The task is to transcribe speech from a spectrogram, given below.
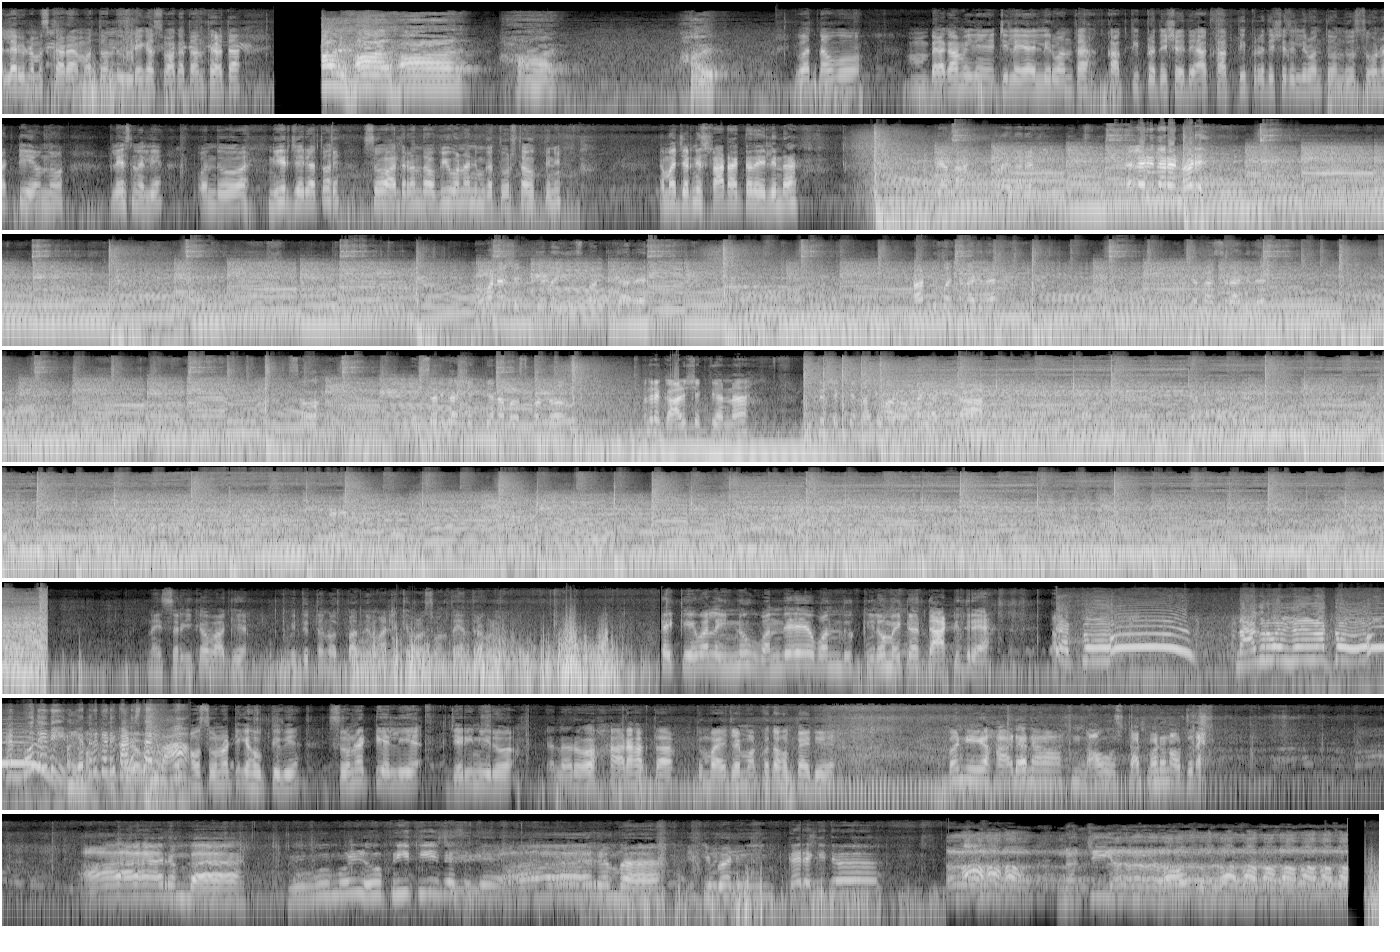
ಎಲ್ಲರಿಗೂ ನಮಸ್ಕಾರ ಮತ್ತೊಂದು ವಿಡಿಯೋಗೆ ಸ್ವಾಗತ ಅಂತ ಹೇಳ್ತಾ. Hi hi hi hi hi. ಇವತ್ತು ನಾವು ಬೆಳಗಾವಿ ಜಿಲ್ಲೆಯಲ್ಲಿರುವಂಥ ಕಾಕ್ತಿ ಪ್ರದೇಶ ಇದೆ. ಆ ಕಾಕ್ತಿ ಪ್ರದೇಶದಲ್ಲಿರುವಂಥ ಒಂದು ಸೋನಟ್ಟಿ ಅನ್ನೋ ಪ್ಲೇಸ್ನಲ್ಲಿ ಒಂದು ನೀರು ಜರಿ ಅಥವಾ ಸೊ ಅದರಿಂದ ವ್ಯೂವನ್ನು ನಿಮ್ಗೆ ತೋರಿಸ್ತಾ ಹೋಗ್ತೀನಿ. ನಮ್ಮ ಜರ್ನಿ ಸ್ಟಾರ್ಟ್ ಆಗ್ತದೆ ಇಲ್ಲಿಂದ. ಕೂಡ ಇದ್ದಾರೆ ನೋಡಿ. ಪವನ ಶಕ್ತಿಯನ್ನು ಯೂಸ್ ಮಾಡ್ತಿದ್ದಾರೆ. ಹಾಡು ತುಂಬ ಚೆನ್ನಾಗಿದೆ. ಎಲ್ಲ ಹಸಿರಾಗಿದೆ. ಸೊ ನೈಸರ್ಗಿಕ ಶಕ್ತಿಯನ್ನು ಬಳಸ್ಕೊಂಡು, ಅಂದರೆ ಗಾಳಿ ಶಕ್ತಿಯನ್ನು, ವಿದ್ಯುತ್ ಶಕ್ತಿಯನ್ನಾಗಿ ಮಾಡುವಂಥ ಯಂತ್ರ. ನೈಸರ್ಗಿಕವಾಗಿ ವಿದ್ಯುತ್ತನ್ನು ಉತ್ಪಾದನೆ ಮಾಡಲಿಕ್ಕೆ ಬಳಸುವಂಥ ಯಂತ್ರಗಳು. ಕೇವಲ ಇನ್ನೂ ಒಂದೇ ಒಂದು ಕಿಲೋಮೀಟರ್ ದಾಟಿದ್ರೆ ನಾವು ಸೋನಟ್ಟಿಗೆ ಹೋಗ್ತೀವಿ. ಸೋನಟ್ಟಿಯಲ್ಲಿ ಜರಿ ನೀರು ಎಲ್ಲರೂ ಹಾಡ ಹಾಡ್ತಾ ತುಂಬ ಎಂಜಾಯ್ ಮಾಡ್ಕೋತಾ ಹೋಗ್ತಾ ಇದ್ದೀವಿ. ಬನ್ನಿ ಹಾಡನ ನಾವು ಸ್ಟಾರ್ಟ್ ಮಾಡೋಣ ಅವ್ರ ಜೊತೆ. ಆರಂಭ. ಹೂವು ಮುಳ್ಳು ಪ್ರೀತಿ ಬೆಸಗೆ ಆರಂಭ. ಇಬ್ಬನಿ ಕರಗಿತು.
